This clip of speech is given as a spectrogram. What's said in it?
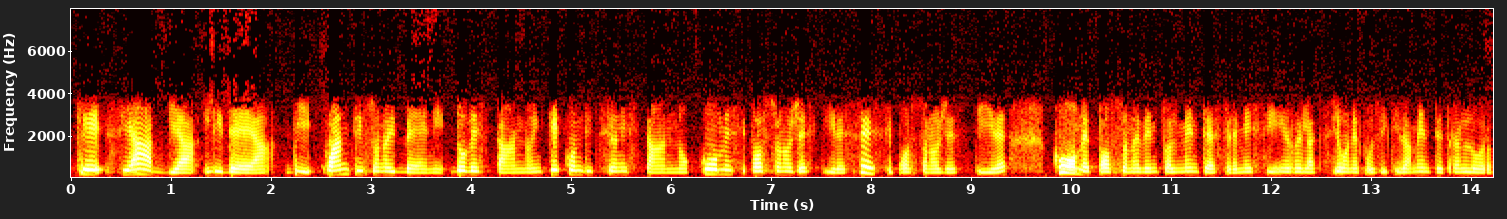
che si abbia l'idea di quanti sono i beni, dove stanno, in che condizioni stanno, come si possono gestire, se si possono gestire, come possono eventualmente essere messi in relazione positivamente tra loro.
